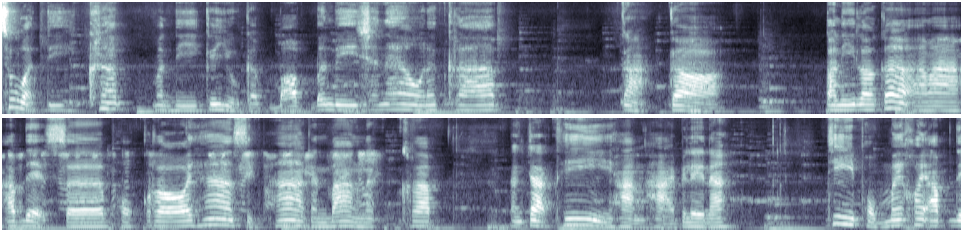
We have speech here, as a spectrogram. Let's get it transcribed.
สวัสดีครับ วันนี้ก็อยู่กับบ๊อบบันบีชาแนลนะครับอะก็ ตอนนี้เราก็มาอัปเดตเซิร์ฟ 655 กันบ้างนะครับ หลังจากที่ห่างหายไปเลยนะ ที่ผมไม่ค่อยอัปเด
